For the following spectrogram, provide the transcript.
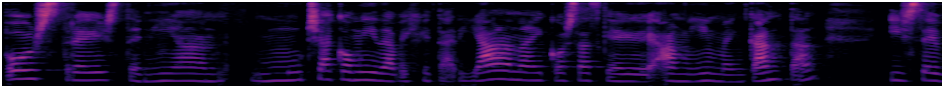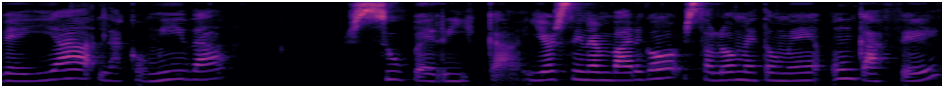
postres, tenían mucha comida vegetariana y cosas que a mí me encantan y se veía la comida súper rica. Yo, sin embargo, solo me tomé un café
